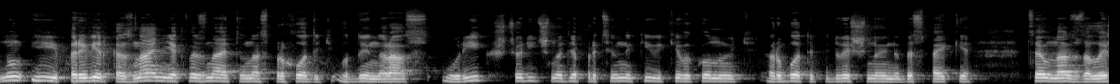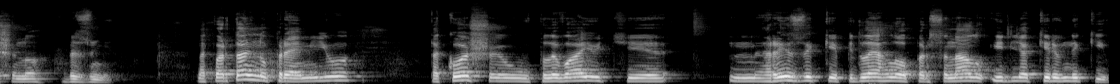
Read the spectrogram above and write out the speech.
Ну і перевірка знань, як ви знаєте, у нас проходить один раз у рік щорічно для працівників, які виконують роботи підвищеної небезпеки. Це у нас залишено без змін. На квартальну премію також впливають е, ризики підлеглого персоналу і для керівників.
